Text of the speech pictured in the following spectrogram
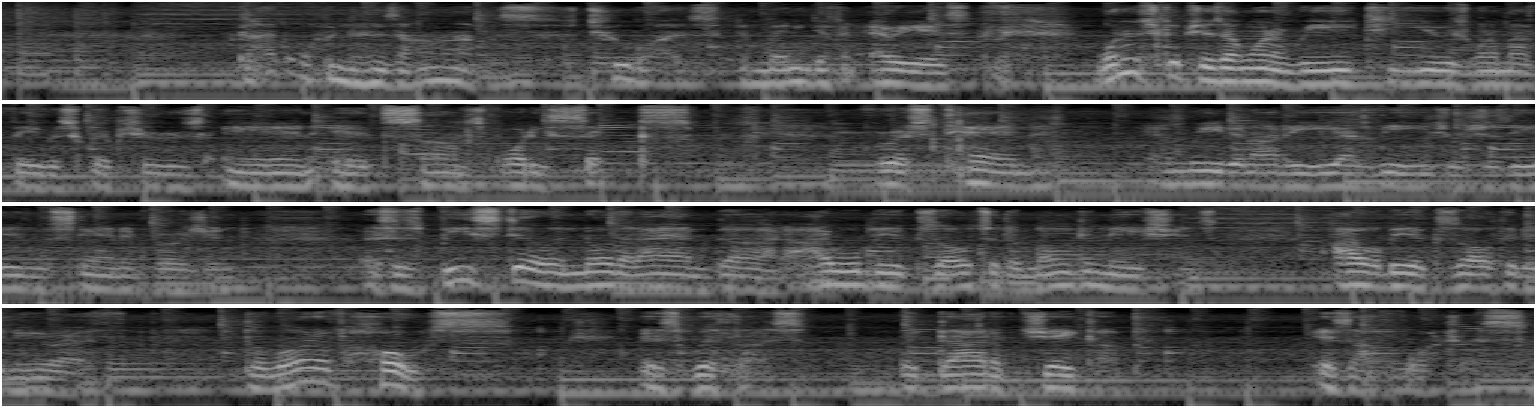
God opened his arms to us in many different areas. One of the scriptures I want to read to you is one of my favorite scriptures, and it's Psalms 46, verse 10. I'm reading out of the ESV, which is the English Standard Version. It says, Be still and know that I am God. I will be exalted among the nations. I will be exalted in the earth. The Lord of hosts is with us. The God of Jacob is our fortress.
